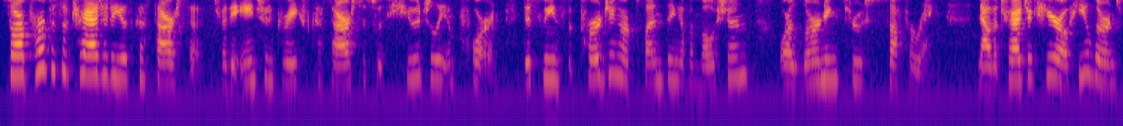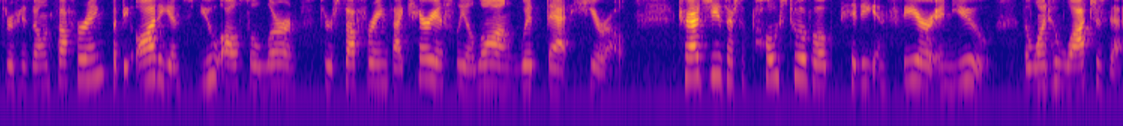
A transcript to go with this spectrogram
So, our purpose of tragedy is catharsis. For the ancient Greeks, catharsis was hugely important. This means the purging or cleansing of emotions or learning through suffering. Now, the tragic hero, he learns through his own suffering, but the audience, you also learn through suffering vicariously along with that hero. Tragedies are supposed to evoke pity and fear in you, the one who watches it.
